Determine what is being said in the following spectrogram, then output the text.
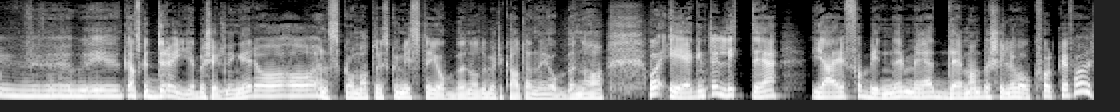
øh, ganske drøye beskyldninger og, og ønske om at du skulle miste jobben, og du burde ikke hatt denne jobben, og, og egentlig litt det jeg forbinder med det man beskylder woke-folket for.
